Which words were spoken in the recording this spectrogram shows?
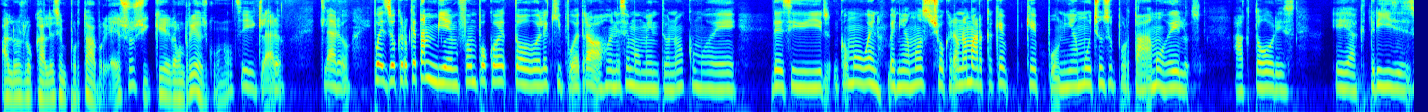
a los locales en portada? Porque eso sí que era un riesgo, ¿no? Sí, claro. Claro, pues yo creo que también fue un poco de todo el equipo de trabajo en ese momento, ¿no? Como de decidir, como bueno, veníamos, Shock era una marca que, que ponía mucho en su portada modelos, actores, eh, actrices,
